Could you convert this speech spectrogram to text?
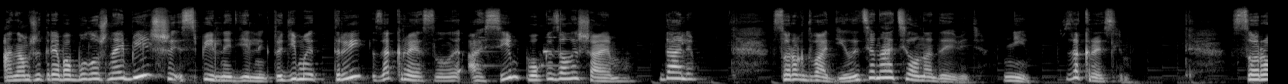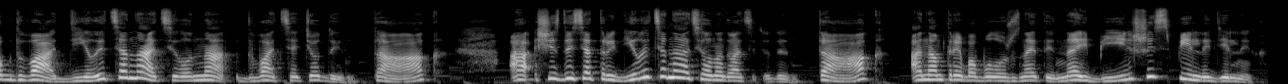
а нам же треба було ж найбільший спільний дільник. Тоді ми 3 закреслили, а 7 поки залишаємо. Далі. 42 ділиться націло на 9. Ні. Закреслім. 42 ділиться націло на 21. Так. А 63 ділиться націло на 21. Так. А нам треба було ж знайти найбільший спільний дільник.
